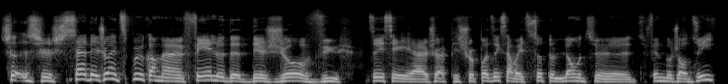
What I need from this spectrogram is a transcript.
je, je déjà un petit peu comme un fait de déjà vu. Euh, je ne veux pas dire que ça va être ça tout le long du, film d'aujourd'hui,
